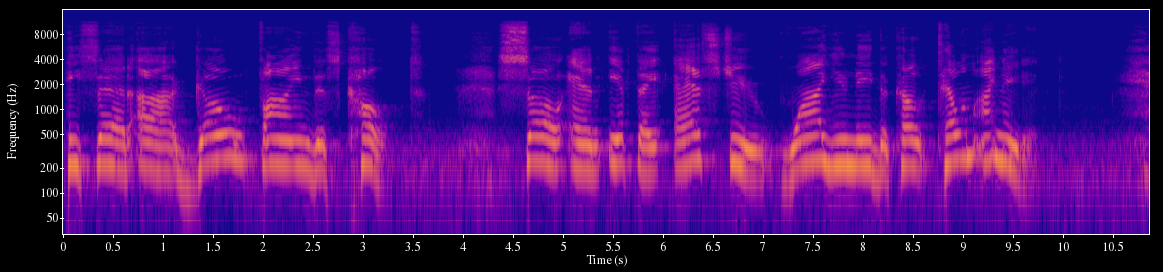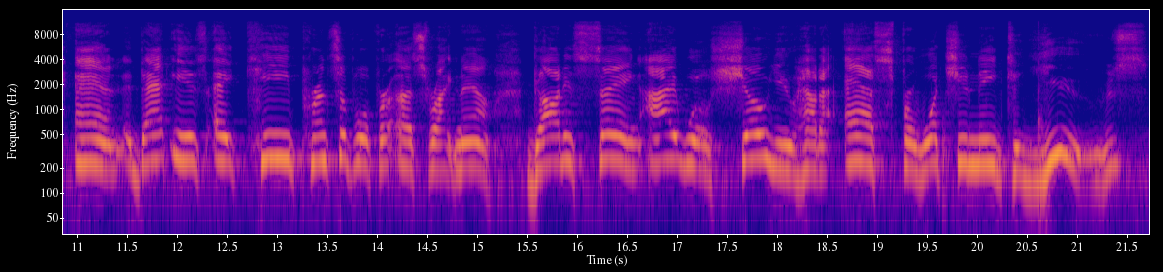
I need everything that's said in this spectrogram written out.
He said, uh, Go find this coat so, and if they asked you why you need the coat, tell them I need it. And that is a key principle for us right now. God is saying, I will show you how to ask for what you need to use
